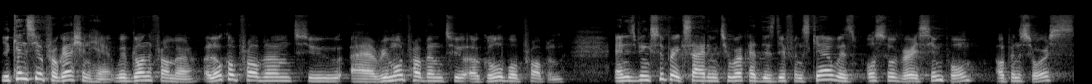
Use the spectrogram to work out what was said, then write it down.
You can see a progression here. We've gone from a, a local problem to a remote problem to a global problem. And it's been super exciting to work at this different scale with also very simple open source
